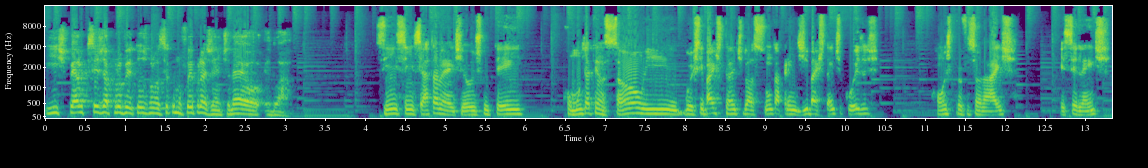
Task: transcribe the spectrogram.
e espero que seja proveitoso para você, como foi para a gente, né, Eduardo? Sim, sim, certamente. Eu escutei com muita atenção e gostei bastante do assunto, aprendi bastante coisas com os profissionais excelentes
